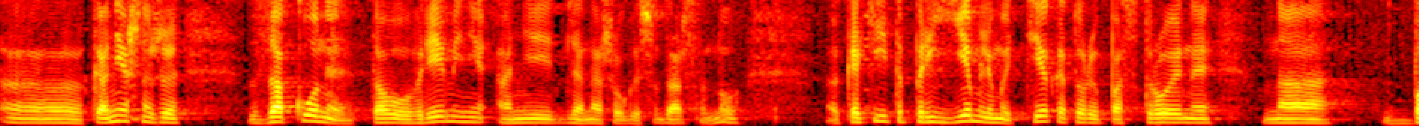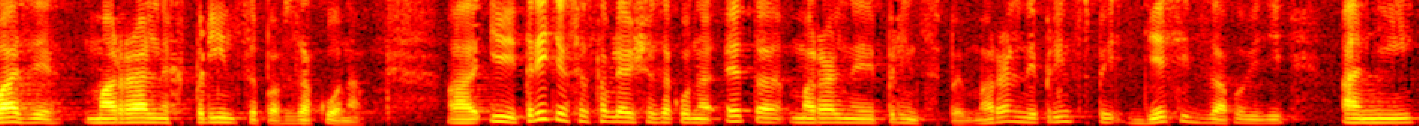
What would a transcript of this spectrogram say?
э, конечно же, законы того времени, они для нашего государства, ну, какие-то приемлемы, те, которые построены на базе моральных принципов закона. А, и третья составляющая закона – это моральные принципы. Моральные принципы, 10 заповедей, они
